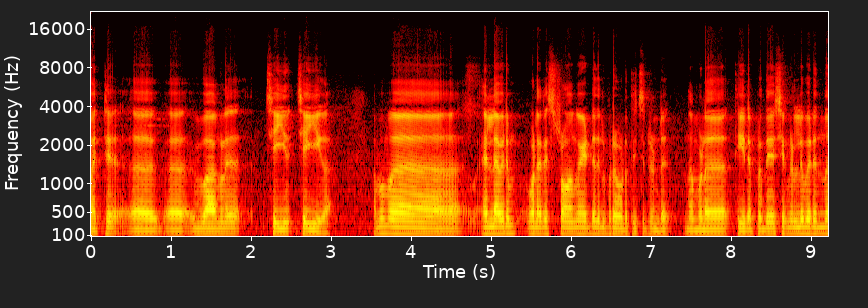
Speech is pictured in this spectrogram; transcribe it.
മറ്റ് വിഭാഗങ്ങൾ ചെയ്യുക. അപ്പം എല്ലാവരും വളരെ സ്ട്രോങ് ആയിട്ട് ഇതിൽ പ്രവർത്തിച്ചിട്ടുണ്ട്. നമ്മൾ തീരപ്രദേശങ്ങളിൽ വരുന്ന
